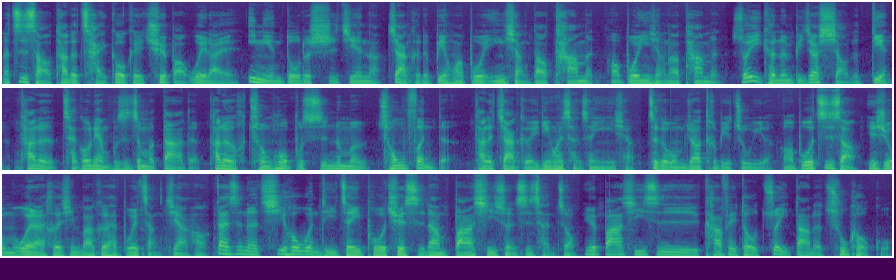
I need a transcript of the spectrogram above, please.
那至少它的采购可以确保未来一年多的时间呢，价格的变化不会影响到他们，哦，不会影响到他们。所以可能比较小的店，它的采购量不是这么大的，它的存货不是那么充分的。它的价格一定会产生影响，这个我们就要特别注意了哦。不过至少，也许我们未来喝星巴克还不会涨价哈。但是呢，气候问题这一波确实让巴西损失惨重，因为巴西是咖啡豆最大的出口国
